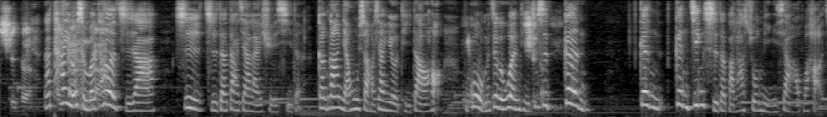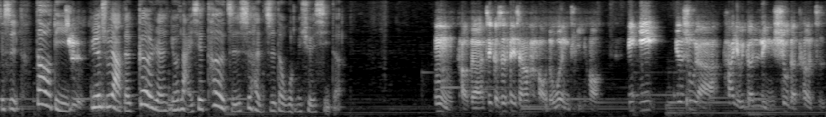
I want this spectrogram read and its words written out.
是的。那他有什么特质啊？是值得大家来学习的。刚刚杨牧师好像也有提到哈，不过我们这个问题就是更、更、更精实的把它说明一下好不好？就是到底约书亚的个人有哪一些特质是很值得我们学习的？嗯，好的，这个是非常好的问题哈。第一，约书亚他有一个领袖的特质，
